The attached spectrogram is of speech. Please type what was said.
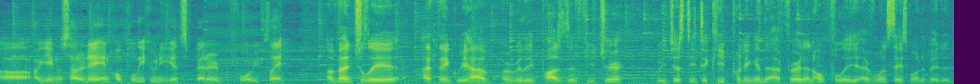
uh, our game on Saturday, and hopefully Huni gets better before we play. Eventually, I think we have a really positive future. We just need to keep putting in the effort and hopefully everyone stays motivated.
